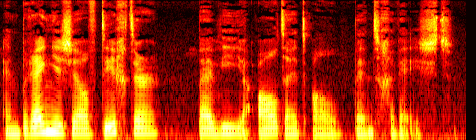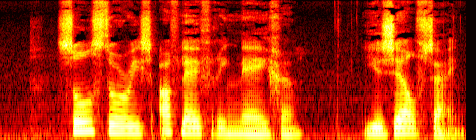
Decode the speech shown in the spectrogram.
en breng jezelf dichter bij wie je altijd al bent geweest. Soul Stories aflevering 9. Jezelf zijn.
